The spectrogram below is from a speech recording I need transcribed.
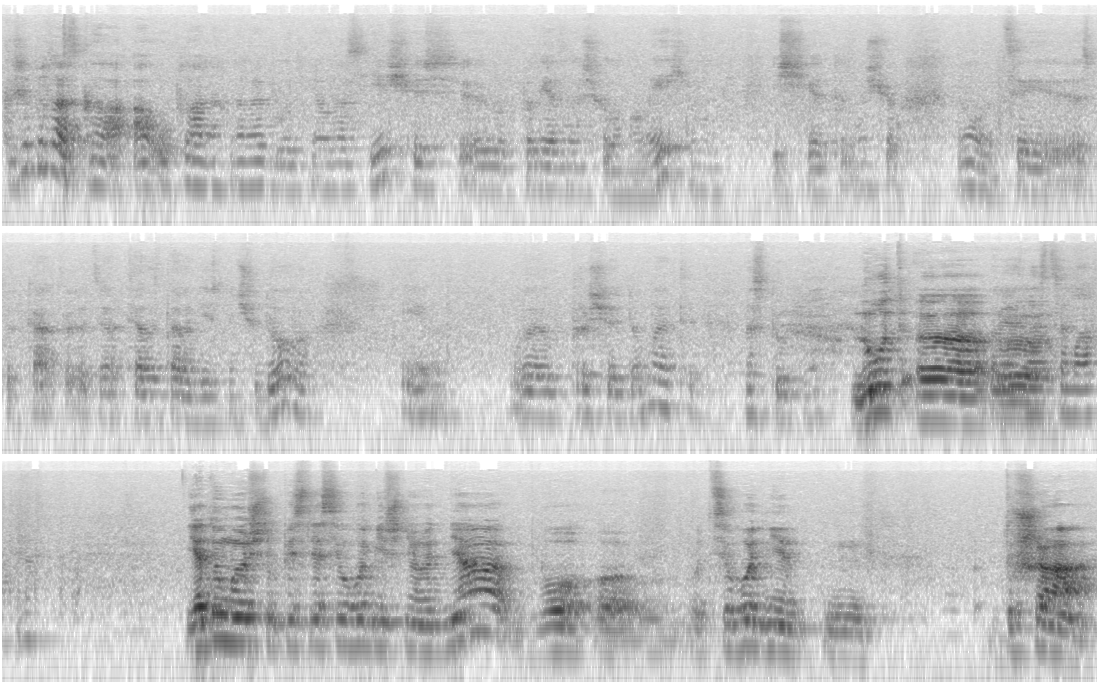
Скажіть, будь ласка, а у планах на майбутнє у вас є щось е, пов'язане з Шолом Алейхімом іще, тому що ну, цей спектакль, ця, ця вистава дійсно чудова. І ви про що думаєте наступне? Ну от е, е, з цим автором? я думаю, що після сьогоднішнього дня, бо о, от сьогодні душа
